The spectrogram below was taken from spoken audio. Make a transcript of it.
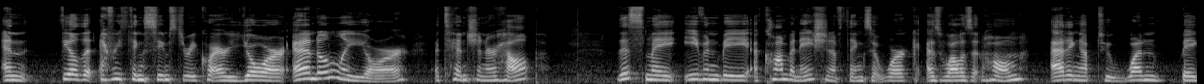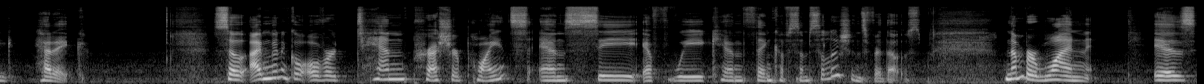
and feel that everything seems to require your and only your attention or help. This may even be a combination of things at work as well as at home, adding up to one big headache. So, I'm going to go over 10 pressure points and see if we can think of some solutions for those. Number one is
